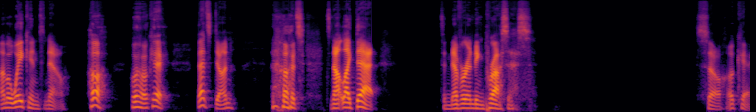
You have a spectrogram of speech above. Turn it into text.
i'm awakened now. Huh well, okay that's done. It's it's not like that. It's a never ending process so, okay.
